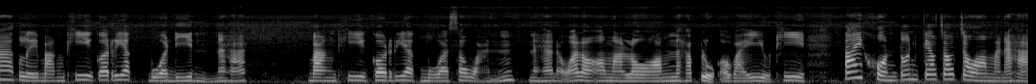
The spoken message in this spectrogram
มากเลยบางที่ก็เรียกบัวดินนะคะ บางที่ก็เรียกบัวสวรรค์นะคะแต่ว่าเราเอามาล้อมนะคะ ปลูกเอาไว้อยู่ที่ใต้โคนต้นแก้วเจ้าจอมนะคะ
